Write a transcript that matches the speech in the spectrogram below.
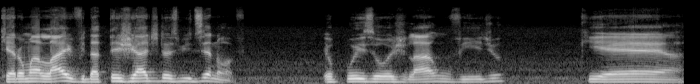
que era uma live da TGA de 2019. Eu pus hoje lá um vídeo que é.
